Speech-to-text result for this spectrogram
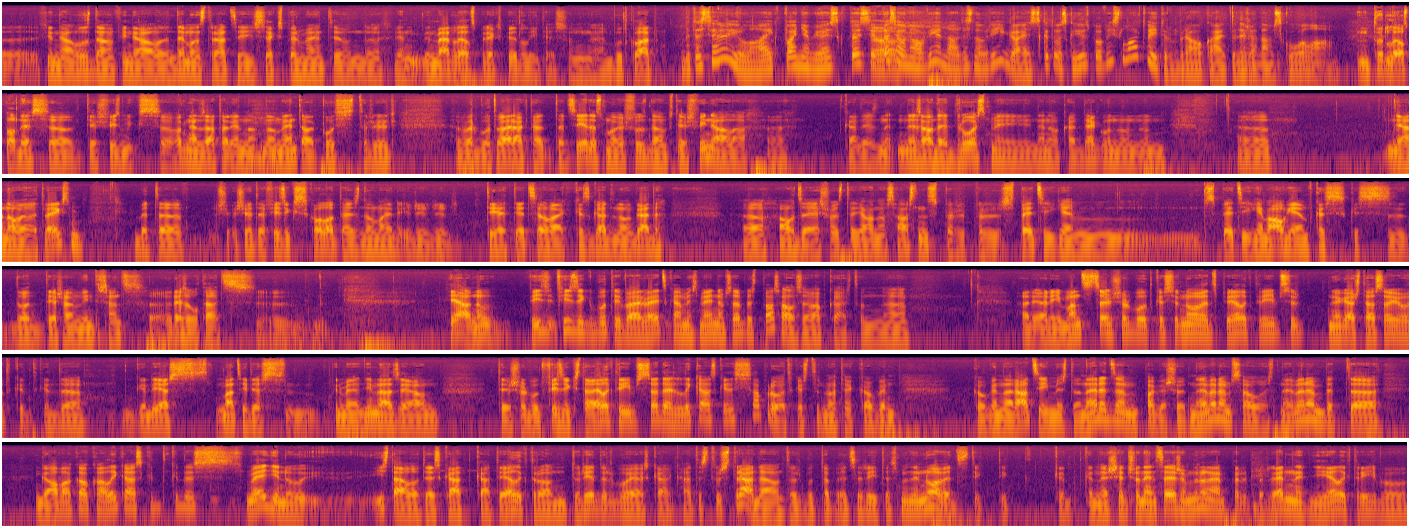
fināla uzdevumi, fināla demonstrācijas, eksperimenti. Un, uh, vien, vienmēr liels prieks piedalīties un uh, būt klāt. Bet tas arī laika paņem, jo es, tas, tas jau nav vienā, tas nav Rīgā. Es skatos, ka jūs pa visu Latviju tur braukājat pa dažādām skolām. Tur liels paldies uh, tieši fizmikas organizatoriem no, no mentora puses. Tur ir varbūt vairāk tā, tāds iedvesmojošs uzdevums tieši finālā. Kādreiz ne, nezaudēt drosmi, nenokārt degunu un, un uh, jā, novēlēt veiksmi. Bet uh, šie fizikas skolotāji, es domāju, ir, ir, ir tie, tie cilvēki, kas gadu no gada uh, audzēja šos jaunos asnus par, par spēcīgiem, spēcīgiem augiem, kas, kas dod tiešām interesants uh, rezultāts. Uh, jā, nu, Fizika būtībā ir veids, kā mēs mēģinām saprast pasauli sev apkārt. Un, uh, arī, arī mans ceļš, varbūt, kas ir novedis pie elektrības, ir vienkārši tā sajūta, kad, kad uh, gadījās mācīties pirmajā gimnājā. Tieši varbūt fizikas tā elektrības sadaļa likās, ka es saprotu, kas tur notiek. Kaut gan, kaut gan ar acīm mēs to neredzam, pagaršot nevaram, savos nevaram. Bet, uh, galvā kaut kā likās, ka, kad es mēģinu iztēloties, kā, kā tie elektroni tur iedarbojas, kā, kā tas tur strādā. Turbūt tāpēc arī tas man ir novedis tik, tik kad, kad mēs šeit šodien sēžam un runājam par, par enerģiju, elektrību.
